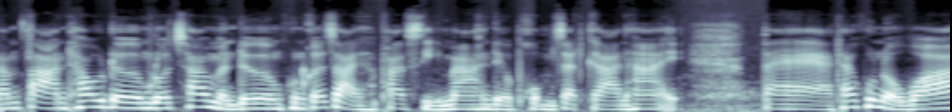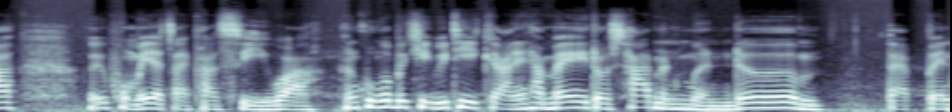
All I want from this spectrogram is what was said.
น้ำตาลเท่าเดิมรสชาติเหมือนเดิมคุณก็จ่ายภาษีมาเดี๋ยวผมจัดการให้ แต่ถ้าคุณบอกว่าเฮ้ยผมไม่อยากจ่ายภาษีว่ะงั้นคุณก็ไปคิดวิธีการที่ทำให้รสชาติมันเหมือนเดิม แต่เป็น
